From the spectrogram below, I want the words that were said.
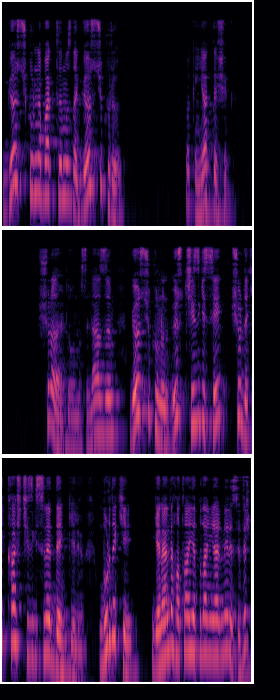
Göz çukuruna baktığımızda göz çukuru bakın yaklaşık şuralarda olması lazım. Göz çukurunun üst çizgisi şuradaki kaş çizgisine denk geliyor. Buradaki genelde hata yapılan yer neresidir?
